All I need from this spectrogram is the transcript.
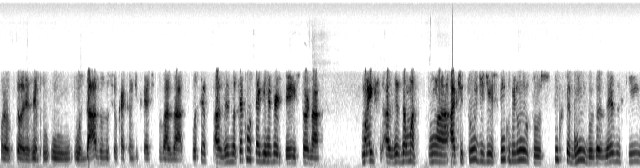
por, exemplo, o, os dados do seu cartão de crédito vazado. Você às vezes até consegue reverter e se tornar mas às vezes é uma, uma atitude de cinco minutos, cinco segundos, às vezes, que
